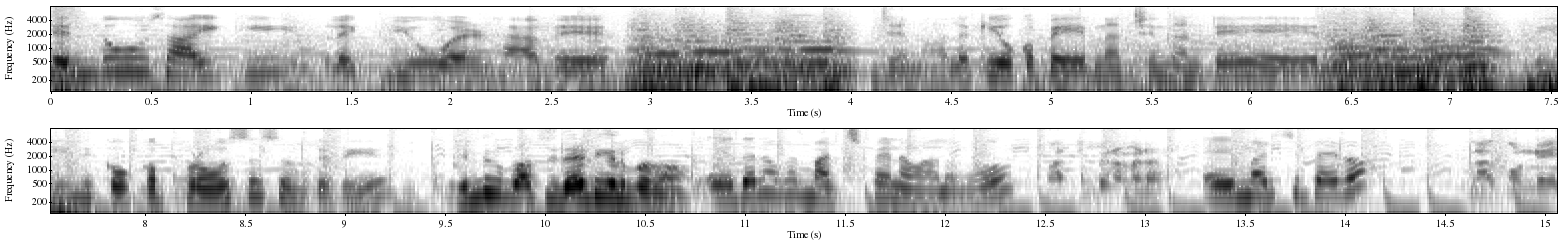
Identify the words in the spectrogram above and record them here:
చందు సాయికి like you and have a జనాలకి ఒక పేరు నచ్చిందంటే దీనికి ఒక ప్రాసెస్ ఉంటుంది. ఎందుకు ప్రాసెస్ డైరెక్ట్కి వెళ్ళిపోదాం. ఏదైనా ఒకటి మర్చిపోయినావా నువ్వు? మర్చిపోయినా మేడం. ఏం మర్చిపోయావు నా గుండె.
